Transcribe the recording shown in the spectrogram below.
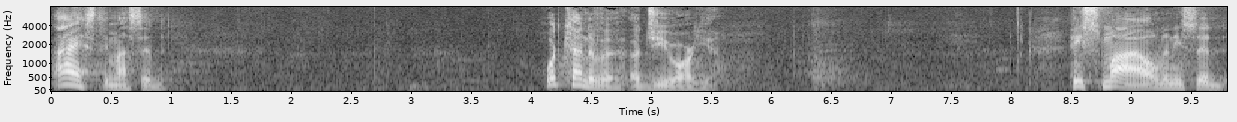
I asked him, I said, What kind of a, a Jew are you? He smiled and he said,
